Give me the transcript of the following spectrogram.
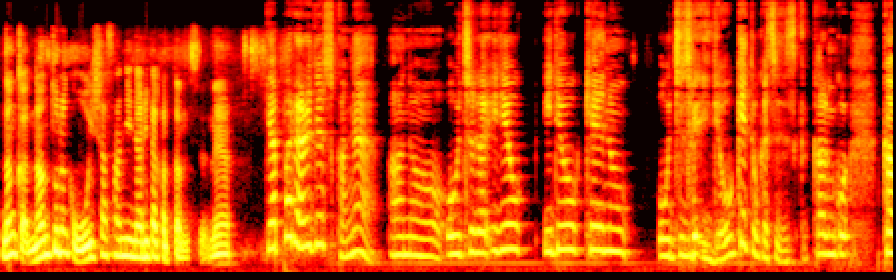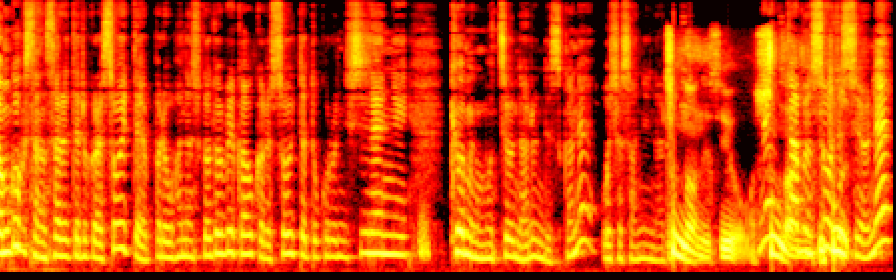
なんかなんとなくお医者さんになりたかったんですよね。やっぱりあれですかね。あの、お家が医療、医療系の、お家で医療系とかしですか？看護、看護婦さんされてるから、そういったやっぱりお話が飛び交うから、そういったところに自然に興味が持つようになるんですかね？お医者さんになる。そうなんですよ。そうね、多分そうですよね。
